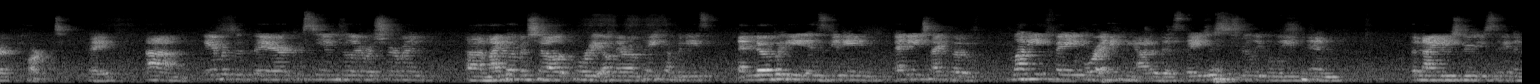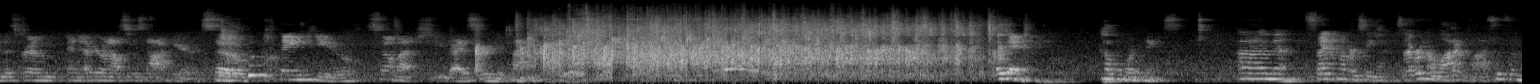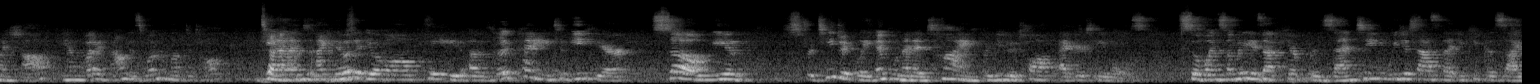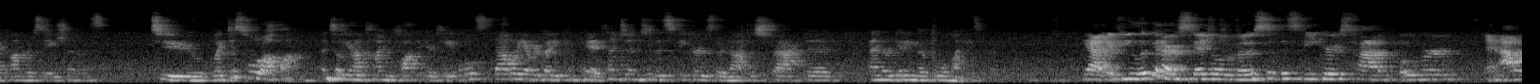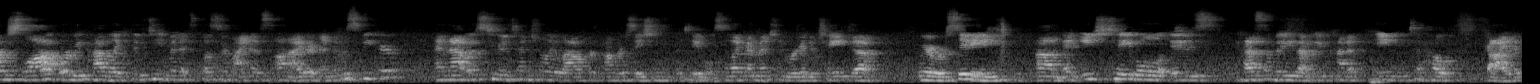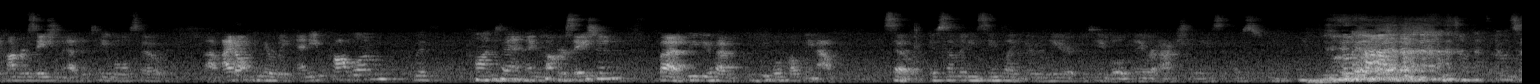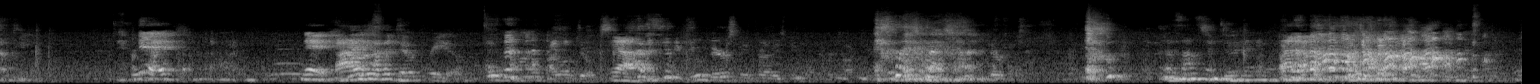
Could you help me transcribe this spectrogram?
Their heart. Okay, um, Amber's with Behr, Christine and Julia were Sherwin, uh, Michael and Michelle, Corey own their own paint companies, and nobody is getting any type of money, fame, or anything out of this. They just truly believe in the 92 of you sitting in this room and everyone else who's not here. So thank you so much to you guys for your time. Okay, couple more. Um, side conversations. I run a lot of classes in my shop, and what I found is women love to talk. And I know that you have all paid a good penny to be here, so we have strategically implemented time for you to talk at your tables. So when somebody is up here presenting, we just ask that you keep the side conversations to like just hold off on until you have time to talk at your tables. That way everybody can pay attention to the speakers, they're not distracted, and they're getting their full money's worth. Yeah, if you look at our schedule, most of the speakers have over an hour slot, or we have like 15 minutes plus or minus on either end of a speaker. And that was to intentionally allow for conversations at the table. So, like I mentioned, we're going to change up where we're sitting, um, and each table is has somebody that we've kind of pinged to help guide the conversation at the table. So, uh, I don't think there will be any problem with content and conversation, but we do have people helping out. So if somebody seemed like they were the leader at the table, they were actually supposed to be. it was up to you. Nick, Nick, I have a joke for you. Oh, I love jokes. Yeah. If you embarrass me in front of these people, I'll never talk to you. Careful. That sounds tempting.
